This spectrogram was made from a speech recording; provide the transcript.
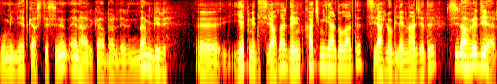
Bu Milliyet Gazetesi'nin en harika haberlerinden biri. Ee, yetmedi silahlar. Demin kaç milyar dolardı silah lobilerinin harcadığı? Silah ve diğer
